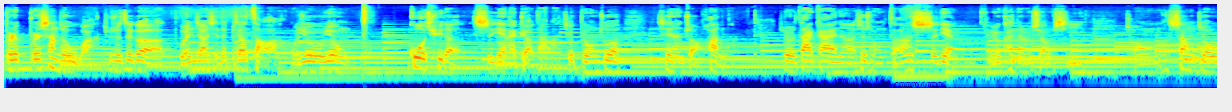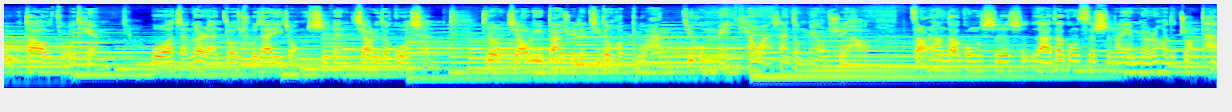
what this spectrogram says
不是不是上周五啊，就是这个文章写的比较早啊，我就用。过去的时间来表达了，就不用做现在转换了。就是大概呢，是从早上十点左右看到的消息，从上周五到昨天，我整个人都处在一种十分焦虑的过程。这种焦虑伴随着激动和不安，几乎每天晚上都没有睡好。早上到公司时，来到公司时呢，也没有任何的状态，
